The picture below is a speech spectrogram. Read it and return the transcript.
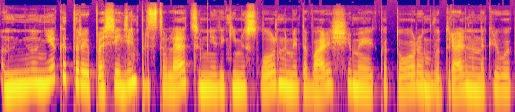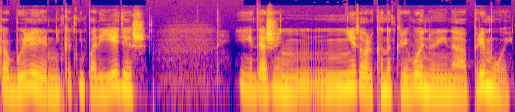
ну, некоторые по сей день представляются мне такими сложными товарищами, которым вот реально на кривой кобыле никак не подъедешь. И даже не только на кривой, но и на прямой.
